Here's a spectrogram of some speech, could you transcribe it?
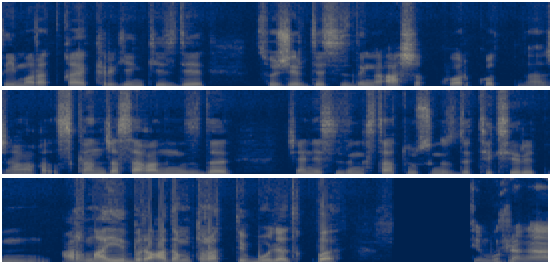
ғимаратқа кірген кезде сол жерде сіздің ашық qr код жаңағы скан жасағаныңызды және сіздің статусыңызды тексеретін арнайы бір адам тұрады деп ойладық па? Тимур жаңа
